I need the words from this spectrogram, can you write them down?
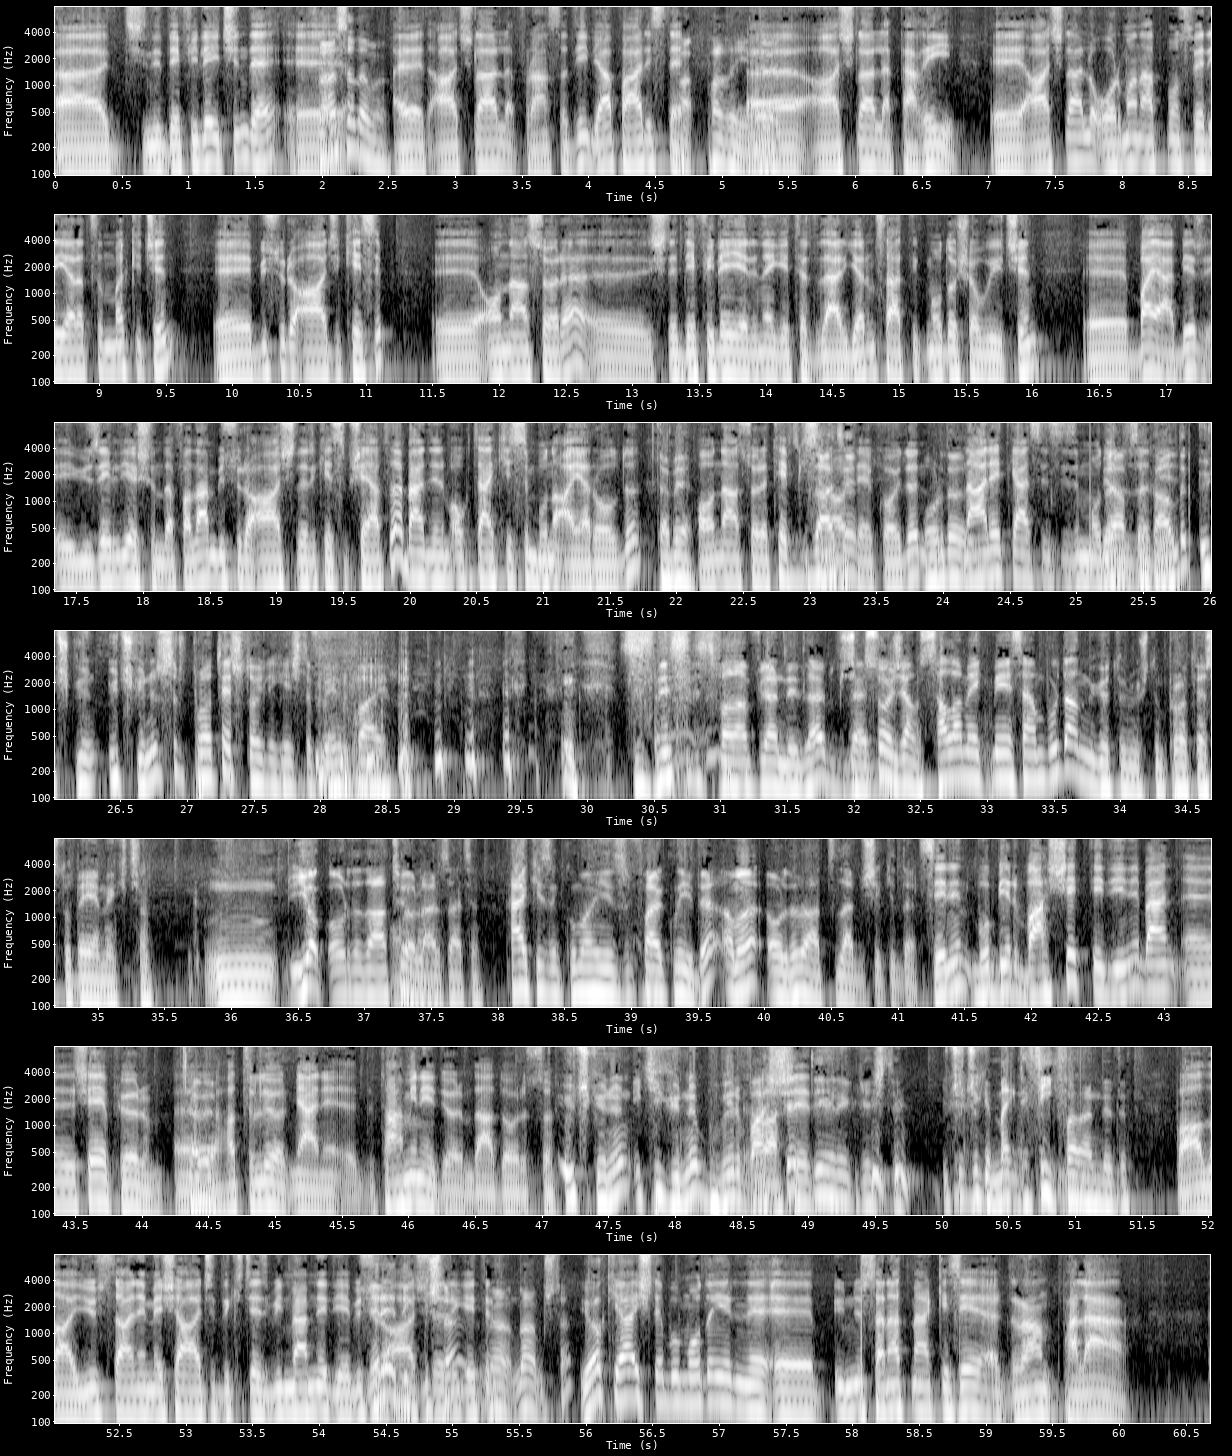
Ee, şimdi defile için de e, Fransa'da mı? Evet ağaçlarla Fransa değil ya Paris'te. Pa- Paris, Ee, evet. Ağaçlarla Paris. Ee, ağaçlarla orman atmosferi yaratılmak için e, bir sürü ağacı kesip e, ondan sonra e, işte defile yerine getirdiler. Yarım saatlik moda şovu için e, baya bir e, 150 yaşında falan bir sürü ağaçları kesip şey yaptılar. Ben dedim Oktay kesin buna ayar oldu. Tabii. Ondan sonra tepkisini Zaten ortaya koydun. orada Nalet gelsin sizin modanıza diye. kaldık. 3 gün 3 günü sırf protestoyla geçti benim Fahir. Siz nesiniz falan filan dediler. Bir şey soracağım. Salam ekmeği sen buradan mı götürmüştün protestoda yemek için? Hmm, yok orada dağıtıyorlar zaten. Herkesin kumanyası farklıydı ama orada dağıttılar bir şekilde. Senin bu bir vahşet dediğini ben e, şey yapıyorum. e, Tabii. hatırlıyorum yani e, tahmin ediyorum daha doğrusu. 3 günün 2 günü bu bir vahşet, Vahşet. diyerek geçti. Üçüncü gün magnifik falan dedim. Vallahi 100 tane meşe ağacı dikeceğiz bilmem ne diye bir sürü Nereye ağaçları dikmişler? getir. Ne, ne yapmışlar? Yok ya işte bu moda yerine e, ünlü sanat merkezi Grand Palais.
